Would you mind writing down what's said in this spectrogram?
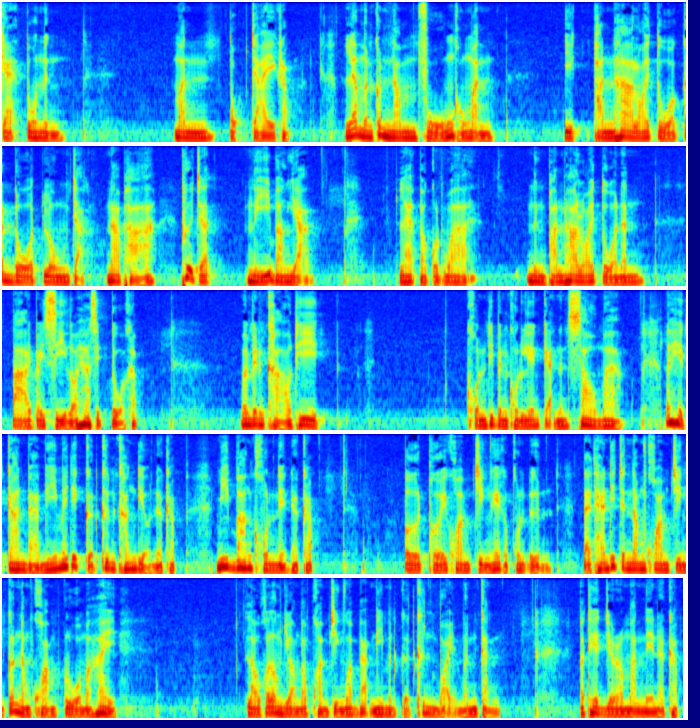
แกะตัวหนึ่ง มันตกใจครับ และมันก็นำฝูงของมันอีกพันห้าร้อยตัวกระโดดลงจากหน้าผา เพื่อจะ หนีบางอย่าง และปรากฏว่า 1,500 ตัวนั้น ตายไป 450 ตัวครับ มันเป็นข่าวที่คนที่เป็นคนเลี้ยงแกะนั้นเศร้ามาก และเหตุการณ์แบบนี้ไม่ได้เกิดขึ้นครั้งเดียวนะครับ มีบางคนเนี่ยนะครับ เปิดเผยความจริงให้กับคนอื่น แต่แทนที่จะนำความจริงก็นำความกลัวมาให้ เราก็ต้องยอมรับความจริงว่าแบบนี้มันเกิดขึ้นบ่อยเหมือนกัน ประเทศเยอรมันเนี่ยนะครับ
